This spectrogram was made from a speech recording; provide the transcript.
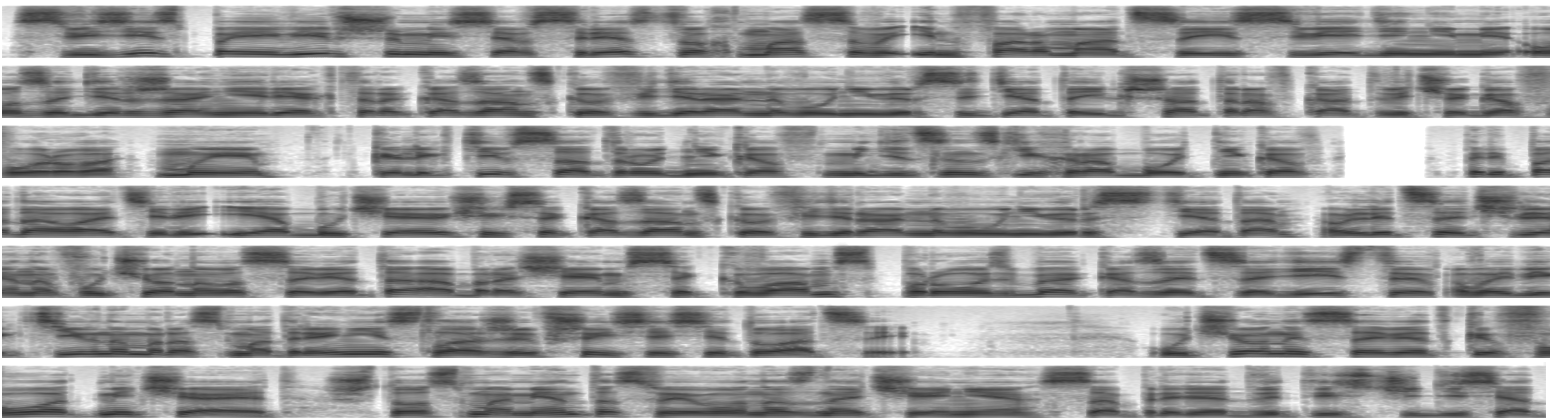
В связи с появившимися в средствах массовой информации сведениями о задержании ректора Казанского федерального университета Ильшата Равкатовича Гафурова, мы, коллектив сотрудников, медицинских работников, преподавателей и обучающихся Казанского федерального университета в лице членов ученого совета обращаемся к вам с просьбой оказать содействие в объективном рассмотрении сложившейся ситуации. Ученый совет КФУ отмечает, что с момента своего назначения, с апреля 2010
